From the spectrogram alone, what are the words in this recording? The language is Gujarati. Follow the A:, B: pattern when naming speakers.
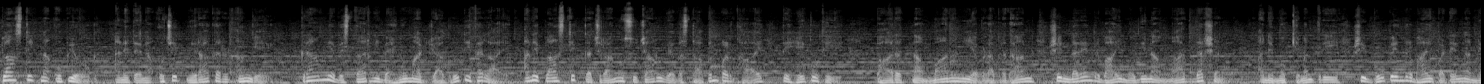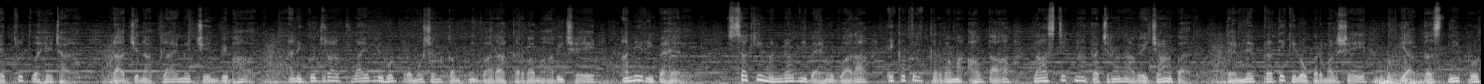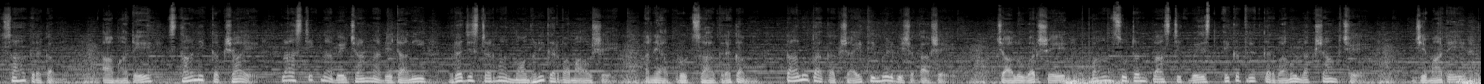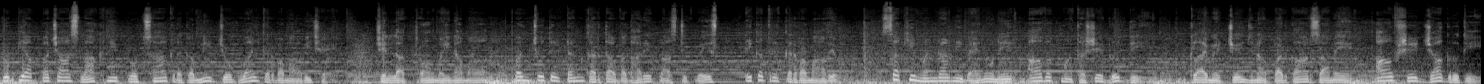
A: પ્લાસ્ટિકના ઉપયોગ અને તેના ઉચિત નિરાકરણ અંગે ગ્રામ્ય વિસ્તારની બહેનોમાં જાગૃતિ ફેલાય અને પ્લાસ્ટિક કચરાનું સુચારુ વ્યવસ્થાપન પણ થાય તે હેતુથી ભારતના માનનીય વડાપ્રધાન શ્રી નરેન્દ્રભાઈ મોદીના માર્ગદર્શન અને મુખ્યમંત્રી શ્રી ભૂપેન્દ્રભાઈ પટેલના નેતૃત્વ હેઠળ રાજ્યના ક્લાઇમેટ ચેન્જ વિભાગ અને ગુજરાત લાઇવલીહુડ પ્રમોશન કંપની દ્વારા કરવામાં આવી છે અનેરી પહેલ. સખી મંડળની બહેનો દ્વારા એકત્રિત કરવામાં આવતા પ્લાસ્ટિકના કચરાના વેચાણ પર તેમને પ્રતિ કિલો પર મળશે રૂપિયા દસની પ્રોત્સાહક રકમ. આ માટે સ્થાનિક કક્ષાએ પ્લાસ્ટિકના વેચાણના ડેટાની રજિસ્ટરમાં નોંધણી કરવામાં આવશે અને આ પ્રોત્સાહક રકમ તાલુકા કક્ષાએથી મેળવી શકાશે. ચાલુ વર્ષે પાંચસો ટન પ્લાસ્ટિક વેસ્ટ એકત્રિત કરવાનો લક્ષ્યાંક છે, જે માટે રૂપિયા પચાસ લાખની પ્રોત્સાહક રકમની જોગવાઈ કરવામાં આવી છે. છેલ્લા ત્રણ મહિનામાં પંચોતેર ટન કરતા વધારે પ્લાસ્ટિક વેસ્ટ એકત્રિત કરવામાં આવ્યો. સખી મંડળની બહેનોને આવકમાં થશે વૃદ્ધિ. ક્લાઇમેટ ચેન્જના પડકાર સામે આવશે જાગૃતિ.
